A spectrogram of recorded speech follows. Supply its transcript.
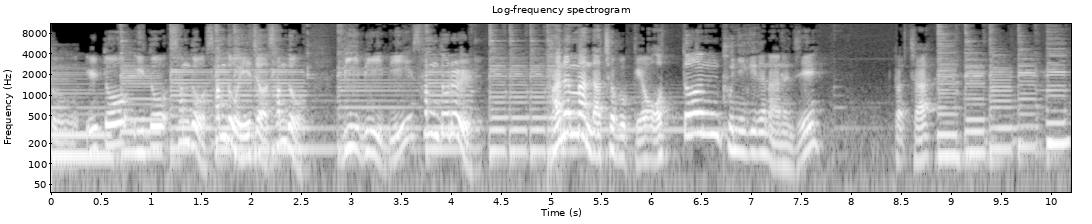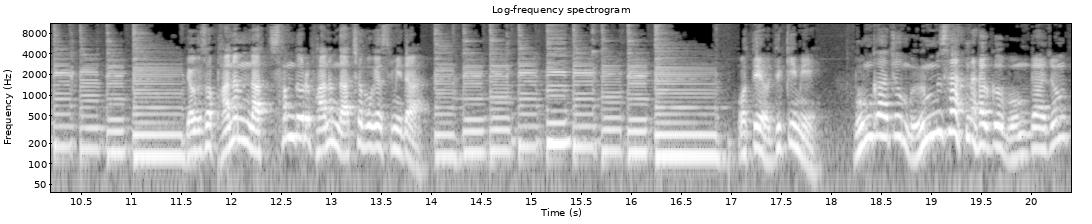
또 1도, 2도, 3도, 3도 예죠. 3도. 미, 미, 미. 3도를 반음만 낮춰볼게요. 어떤 분위기가 나는지. 자. 여기서 반음 낮, 3도를 반음 낮춰보겠습니다. 어때요? 느낌이? 뭔가 좀 음산하고 뭔가 좀,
